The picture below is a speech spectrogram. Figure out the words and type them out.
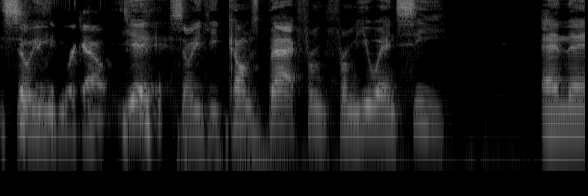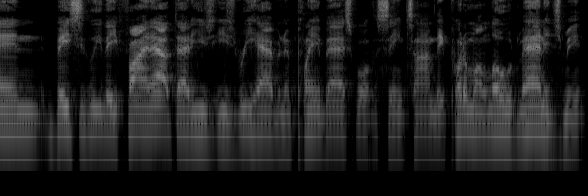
So secretly he, work out. yeah, so he, he comes back from from UNC, and then basically they find out that he's he's rehabbing and playing basketball at the same time. They put him on load management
